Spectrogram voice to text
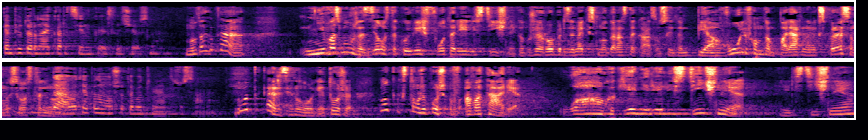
компьютерная картинка, если честно. Ну тогда невозможно сделать такую вещь фотореалистичной, как уже Роберт Земекис много раз доказывал, своим там Биовульфом, там, Полярным экспрессом и все остальное. Да, вот я подумала, что это вот у меня то же самое. Ну вот такая же технология тоже. Ну как с том же, помнишь, в «Аватаре». Вау, какие они реалистичные. Реалистичные?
